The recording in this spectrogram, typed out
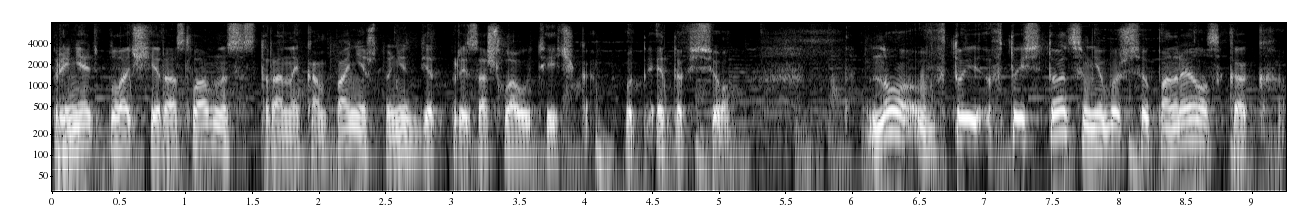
принять плач Ярославны со стороны компании, что у них где-то произошла утечка. Вот это все. Но в той, в той ситуации мне больше всего понравилось, как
